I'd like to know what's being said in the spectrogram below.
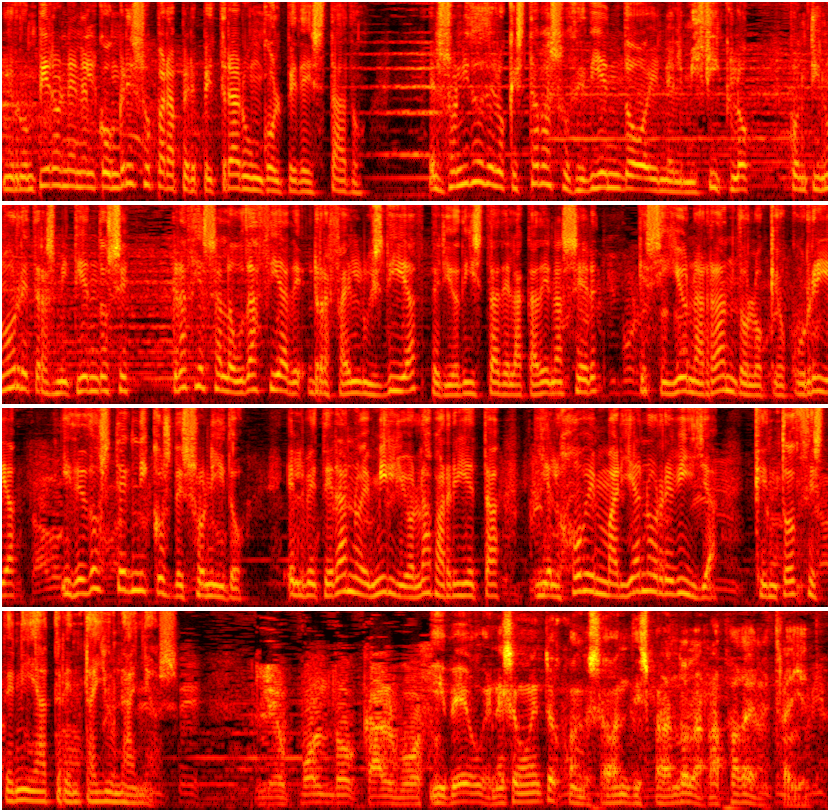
irrumpieron en el Congreso para perpetrar un golpe de Estado. El sonido de lo que estaba sucediendo en el hemiciclo continuó retransmitiéndose gracias a la audacia de Rafael Luis Díaz, periodista de la cadena SER, que siguió narrando lo que ocurría, y de dos técnicos de sonido, el veterano Emilio Lavarrieta y el joven Mariano Revilla, que entonces tenía 31 años. Leopoldo Calvo. Y veo en ese momento es cuando estaban disparando la ráfaga de metralleta.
